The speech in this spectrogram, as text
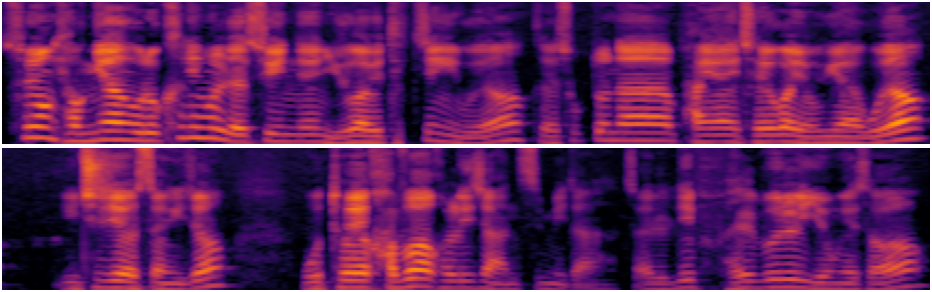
소형 경량으로 큰 힘을 낼 수 있는 유압의 특징이고요. 그 속도나 방향의 제어가 용이하고요. 위치 제어성이죠. 모터에 과부하 걸리지 않습니다. 자, 릴리프 밸브를 이용해서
